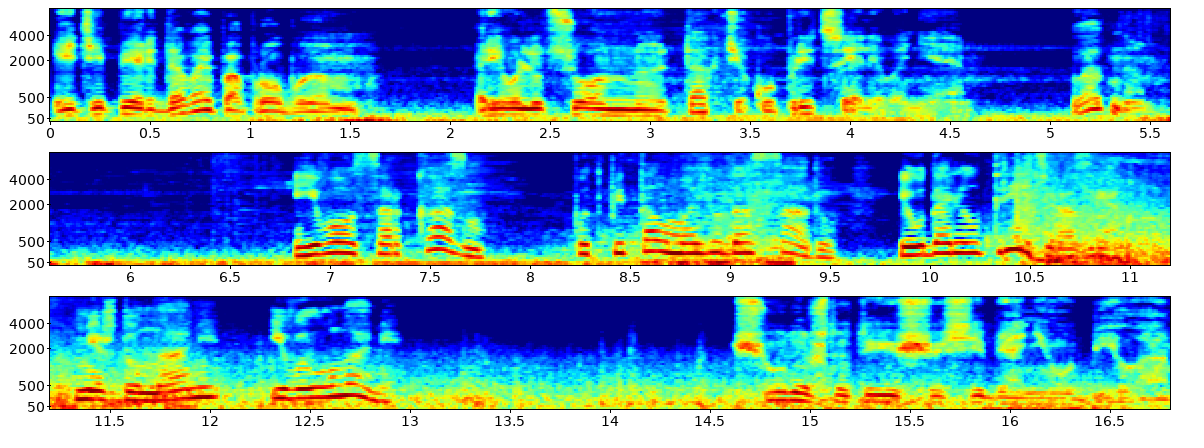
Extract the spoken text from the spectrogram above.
И теперь давай попробуем революционную тактику прицеливания. Ладно? Его сарказм подпитал мою досаду и ударил третий разряд между нами и валунами. Чудо, что ты еще себя не убила.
